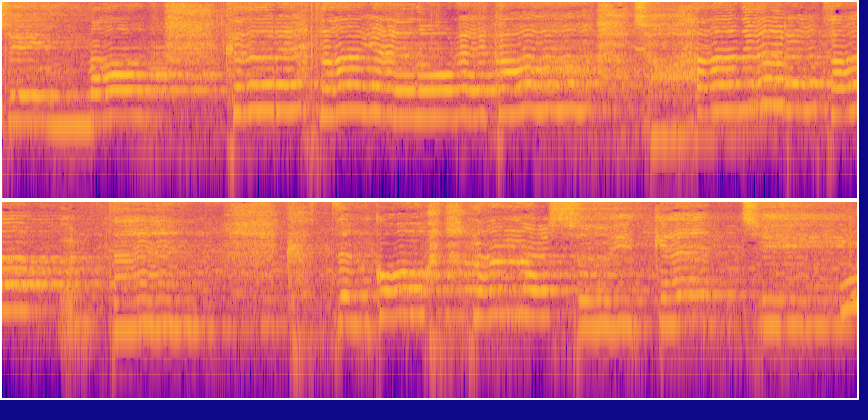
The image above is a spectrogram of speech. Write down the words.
없지만 그래 나의 노래가 저 하늘에 닿을 땐 그땐 꼭 만날 수 있겠지.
